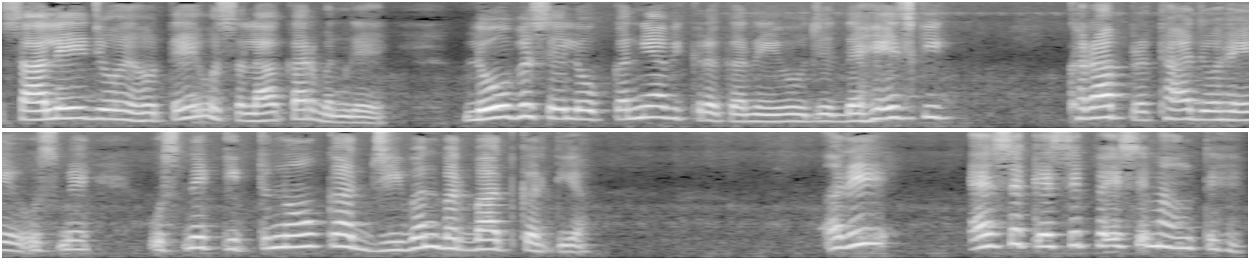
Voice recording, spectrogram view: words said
साले जो है होते हैं, वो सलाहकार बन गए। लोभ से लोग कन्या विक्रय कर रहे हैं। वो जो दहेज की खराब प्रथा जो है, उसमें उसने कितनों का जीवन बर्बाद कर दिया। अरे, ऐसे कैसे पैसे मांगते हैं?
